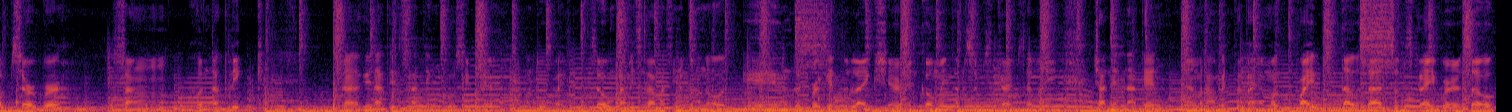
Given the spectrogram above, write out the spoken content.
absorber sang Honda Click. Lalagay natin sa ating Flare 125 so maraming salamat sa inyong panonood. And don't forget to like, share, and comment and subscribe sa my channel natin. Na malapit na tayo mag 5,000 subscribers so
